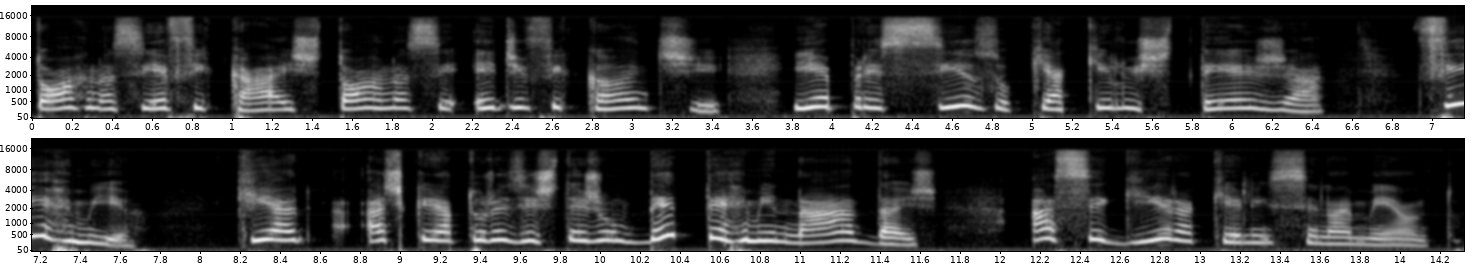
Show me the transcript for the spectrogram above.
torna-se eficaz, torna-se edificante, e é preciso que aquilo esteja firme, que a, as criaturas estejam determinadas a seguir aquele ensinamento.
